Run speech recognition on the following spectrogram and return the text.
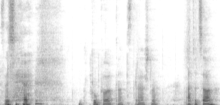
W sensie... Głupota straszna. A tu co?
